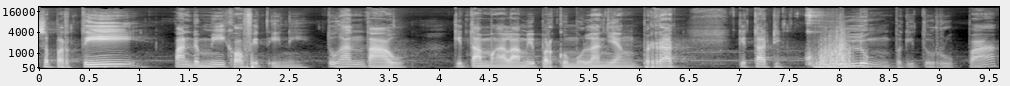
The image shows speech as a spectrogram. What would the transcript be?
Seperti pandemi Covid ini. Tuhan tahu kita mengalami pergumulan yang berat. Kita digulung begitu rupa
